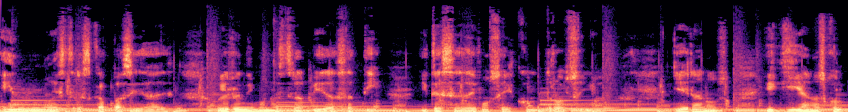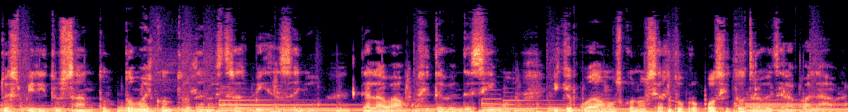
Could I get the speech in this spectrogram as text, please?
en nuestras capacidades. Hoy rendimos nuestras vidas a ti y te cedemos el control, Señor. Lléranos y guíanos con tu Espíritu Santo. Toma el control de nuestras vidas, Señor. Te alabamos y te bendecimos y que podamos conocer tu propósito a través de la palabra.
